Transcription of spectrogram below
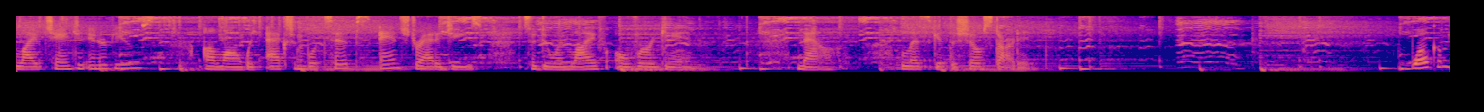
life changing interviews, along with actionable tips and strategies to doing life over again. Now, let's get the show started. Welcome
